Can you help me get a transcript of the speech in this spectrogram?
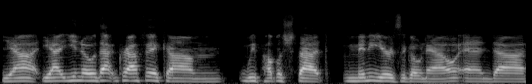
Yeah, yeah. You know that graphic. Um, we published that many years ago now, and uh,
